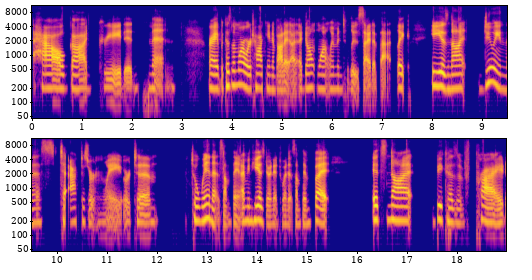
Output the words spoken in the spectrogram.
how God created men, right? Because the more we're talking about it, I, don't want women to lose sight of that. Like, he is not doing this to act a certain way or to to win at something. I mean, he is doing it to win at something, but it's not because of pride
